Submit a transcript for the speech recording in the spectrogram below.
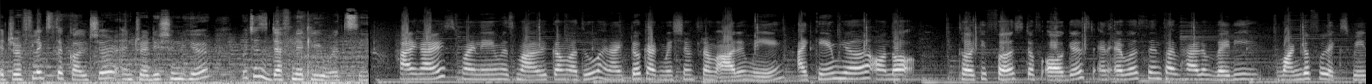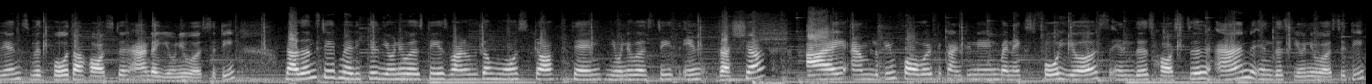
It reflects the culture and tradition here, which is definitely worth seeing. Hi guys, my name is Malvika Madhu and I took admission from RMA. I came here on the 31st of August and ever since I've had a very wonderful experience with both a hostel and a university. Northern State Medical University is one of the most top 10 universities in Russia. I am looking forward to continuing my next four years in this hostel and in this university.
